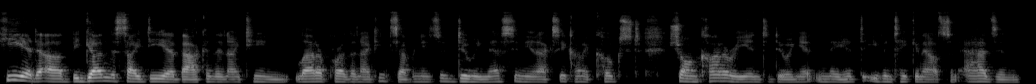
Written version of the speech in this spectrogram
he had uh, begun this idea back in the 19 latter part of the 1970s of doing this, and he actually kind of coaxed Sean Connery into doing it, and they had even taken out some ads in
